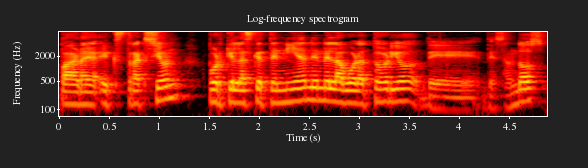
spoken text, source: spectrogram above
para extracción porque las que tenían en el laboratorio de, de Sandoz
